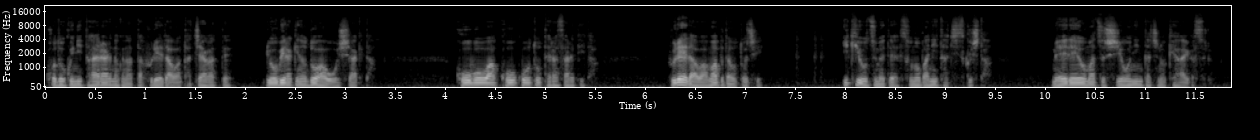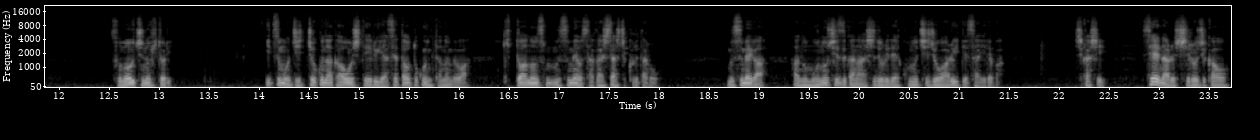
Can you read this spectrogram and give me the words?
孤独に耐えられなくなったフレーダは立ち上がって両開きのドアを押し開けた。工房は高々と照らされていた。フレーダはまぶたを閉じ息を詰めてその場に立ち尽くした。命令を待つ使用人たちの気配がする。そのうちの一人いつも実直な顔をしている痩せた男に頼めばきっとあの娘を探し出してくるだろう。娘があの物静かな足取りでこの地上を歩いてさえいれば。しかし聖なる白鹿を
